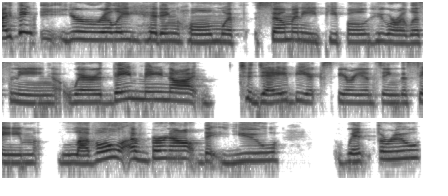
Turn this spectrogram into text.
I think you're really hitting home with so many people who are listening where they may not today be experiencing the same level of burnout that you went through.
